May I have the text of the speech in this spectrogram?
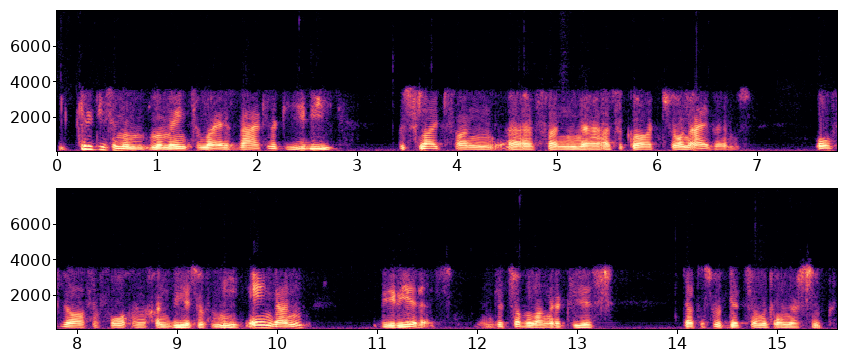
die kritiese moment vir my is werklik hierdie besluit van uh van uh, advokaat John Abrams of daar vervolging gaan wees of nie. En dan die redes. En dit sou belangrik wees dat ons ook dit sou moet ondersoek.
